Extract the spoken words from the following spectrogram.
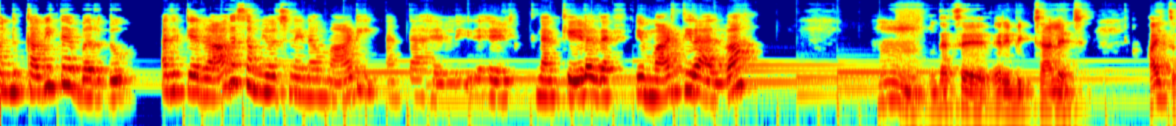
ಒಂದು ಕವಿತೆ ಬರೆದು ಅದಕ್ಕೆ ರಾಗ ಸಂಯೋಜನೆನ ಮಾಡಿ ಅಂತ ಹೇಳಿ, ಹೇಳ್, ನಾನ್ ಕೇಳಿದ್ರೆ ನೀವ್ ಮಾಡ್ತೀರಾ ಅಲ್ವಾ? ಹ್ಮ್ that's a very big challenge ಆಯ್ತು,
